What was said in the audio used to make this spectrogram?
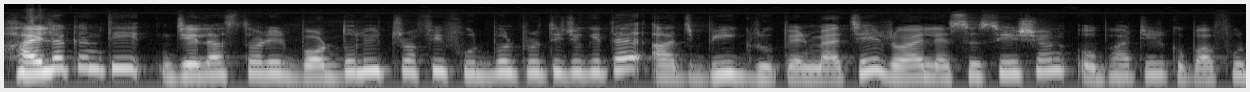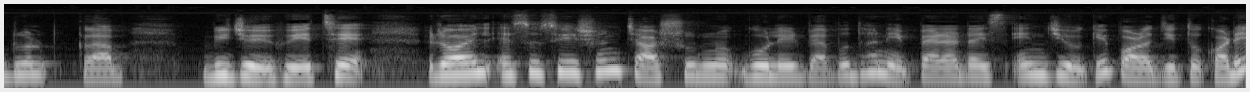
হাইলাকান্দি জেলা স্তরের বরদলি ট্রফি ফুটবল প্রতিযোগিতায় আজ বি গ্রুপের ম্যাচে রয়্যাল অ্যাসোসিয়েশন ও ভাটিরকুপা ফুটবল ক্লাব বিজয়ী হয়েছে। রয়্যাল অ্যাসোসিয়েশন চার শূন্য গোলের ব্যবধানে প্যারাডাইস এনজিওকে পরাজিত করে।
